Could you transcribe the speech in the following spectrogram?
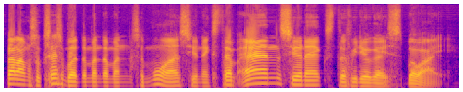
salam sukses buat teman-teman semua. See you next time and see you next video guys. Bye bye.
